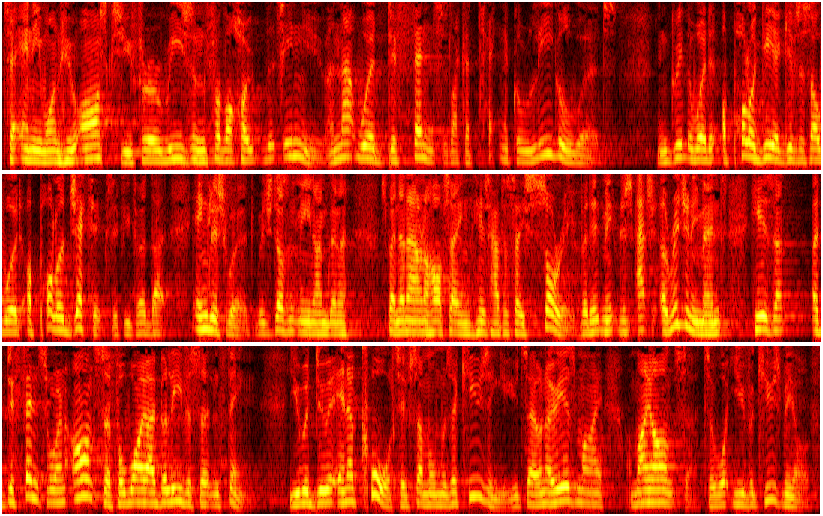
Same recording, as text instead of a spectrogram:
to anyone who asks you for a reason for the hope that's in you." And that word defense is like a technical legal word. In Greek, the word apologia gives us our word apologetics, if you've heard that English word, which doesn't mean I'm going to spend an hour and a half saying, here's how to say sorry. But it originally meant, here's a, a defense or an answer for why I believe a certain thing. You would do it in a court if someone was accusing you. You'd say, Oh, no, here's my, my answer to what you've accused me of.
